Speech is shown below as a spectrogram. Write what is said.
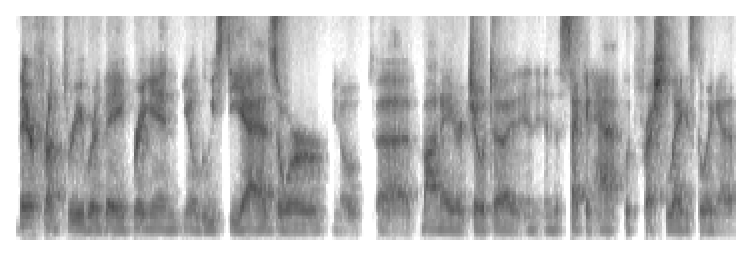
their front three, where they bring in you know Luis Diaz or you know uh, Mane or Jota in, in the second half with fresh legs going at a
